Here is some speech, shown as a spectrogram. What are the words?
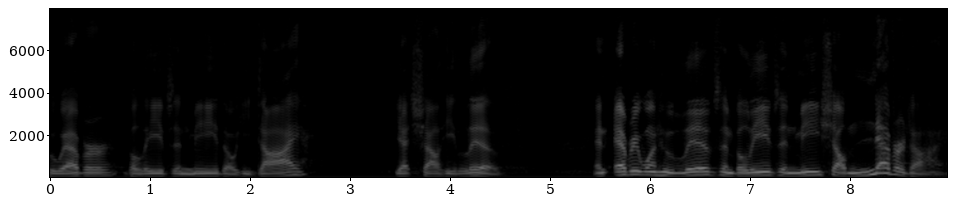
Whoever believes in me, though he die, yet shall he live. And everyone who lives and believes in me shall never die.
